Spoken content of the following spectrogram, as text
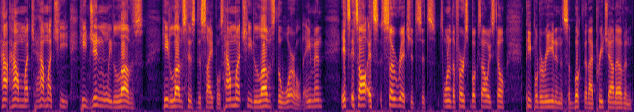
how, how, much, how much he, he genuinely loves he loves his disciples, how much he loves the world. Amen. It's it's all it's so rich. It's it's it's one of the first books I always tell people to read, and it's a book that I preach out of and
